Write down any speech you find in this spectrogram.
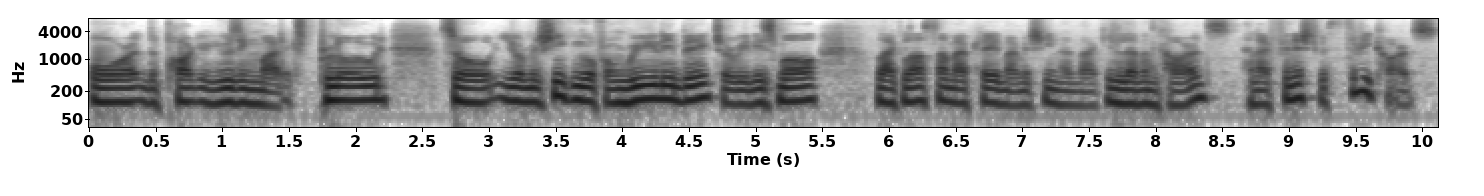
or the part you're using might explode. So your machine can go from really big to really small. Like last time I played, my machine had like 11 cards, and I finished with three cards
